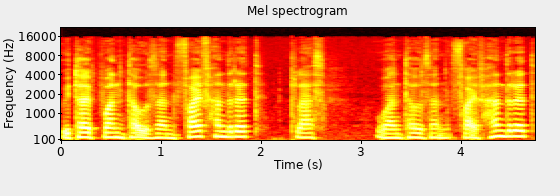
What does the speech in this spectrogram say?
We type 1500 plus 1500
